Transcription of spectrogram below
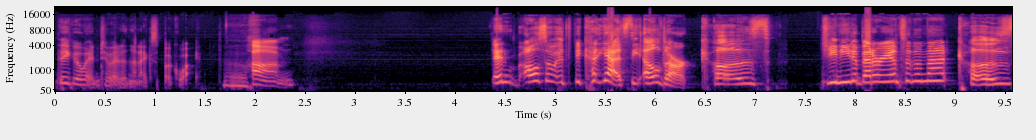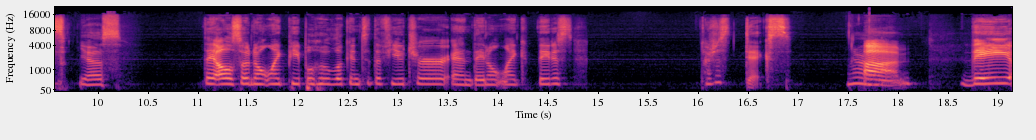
they go into it in the next book. Why? Ugh. Um, and also it's because yeah, it's the Eldar. Cause do you need a better answer than that? Cause yes, they also don't like people who look into the future, and they don't like they just they're just dicks. Right. Um, they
